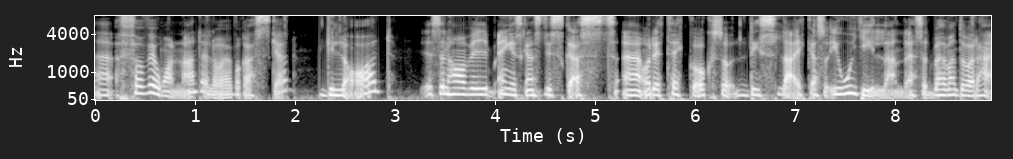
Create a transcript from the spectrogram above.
eh, förvånad eller överraskad, glad. Sen har vi engelskans disgust eh, och det täcker också dislike, alltså ogillande. Så det behöver inte vara det här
